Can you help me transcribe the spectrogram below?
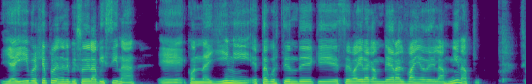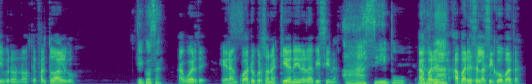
Y ahí, por ejemplo, en el episodio de la piscina, eh, con Najimi, esta cuestión de que se va a ir a cambiar al baño de las minas. Sí, pero no, te faltó algo. ¿Qué cosa? Acuérdate, Eran cuatro personas que iban a ir a la piscina. Ah, sí, pu. Apare- verdad. aparece la psicópata.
